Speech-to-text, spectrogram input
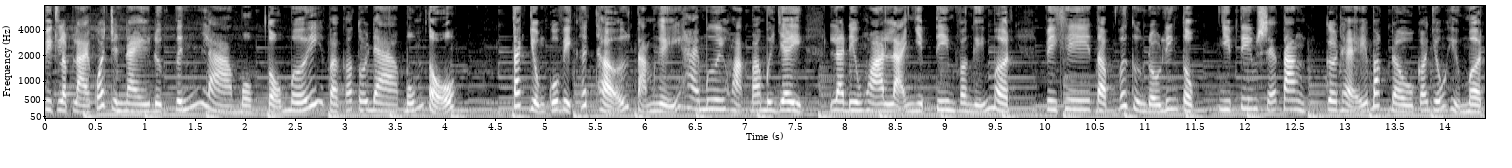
Việc lặp lại quá trình này được tính là một tổ mới và có tối đa 4 tổ. Tác dụng của việc hít thở tạm nghỉ 20 hoặc 30 giây là điều hòa lại nhịp tim và nghỉ mệt, vì khi tập với cường độ liên tục, nhịp tim sẽ tăng, cơ thể bắt đầu có dấu hiệu mệt.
